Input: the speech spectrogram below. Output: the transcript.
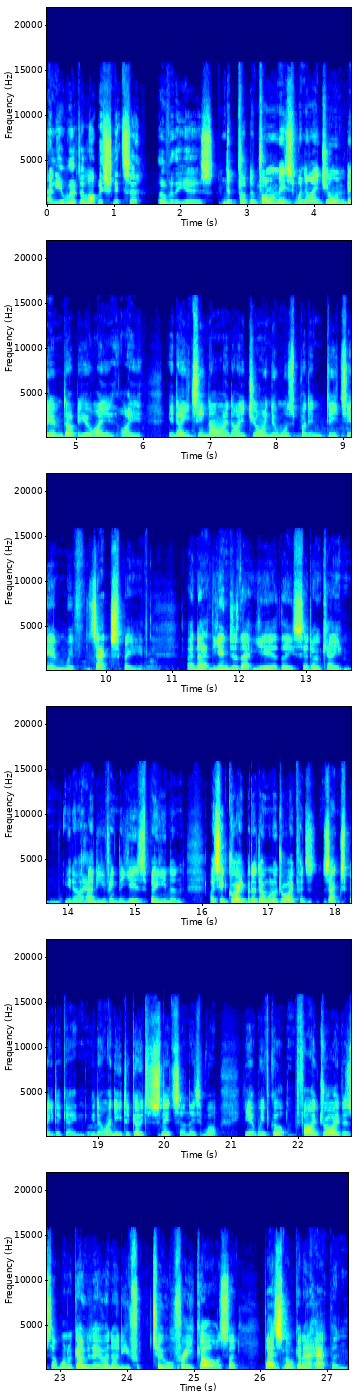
and you worked a lot with Schnitzer over the years. The the problem is when I joined BMW, I I in '89 I joined and was put in DTM with Zakspeed. Right. And at the end of that year, they said, "Okay, you know, how do you think the year's been?" And I said, "Great, but I don't want to drive for Zakspeed again. Right. You know, I need to go to Schnitzer." And they said, "Well, yeah, we've got five drivers that want to go there, and only two or three cars, so that's not going to happen."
